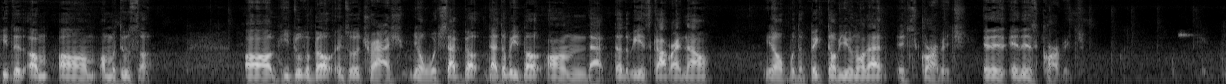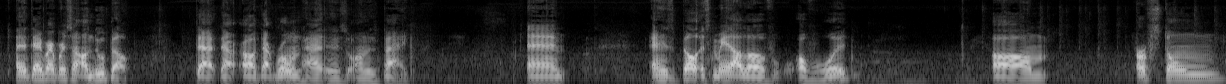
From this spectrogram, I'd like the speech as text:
he did um um a Medusa. Um, he threw the belt into the trash. You know, which that belt that WWE belt um that WWE's got right now, you know, with the big W and all that, it's garbage. It is it is garbage. And brings out a new belt that that uh, that Rowan had on his bag, and and his belt is made out of of wood, um, earthstone,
